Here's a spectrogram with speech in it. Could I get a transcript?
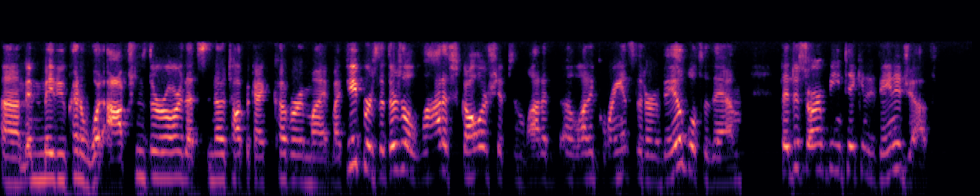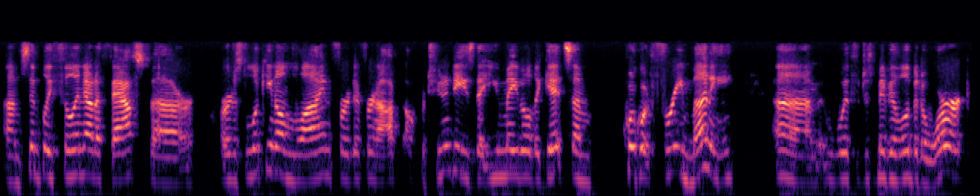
Um, and maybe kind of what options there are. That's another topic I cover in my, my papers. That there's a lot of scholarships and a lot of a lot of grants that are available to them that just aren't being taken advantage of. Um, simply filling out a FAFSA or, or just looking online for different op- opportunities that you may be able to get some quote unquote free money um, with just maybe a little bit of work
